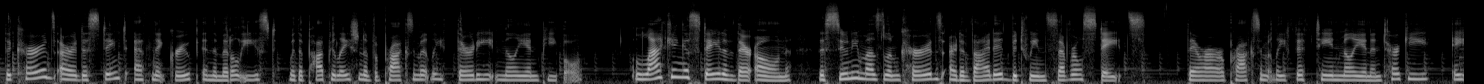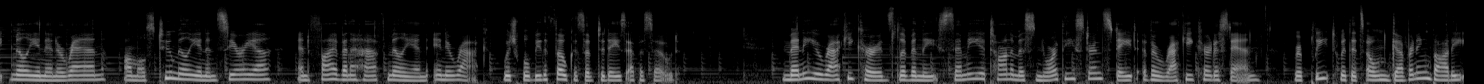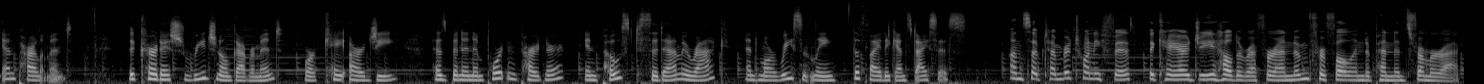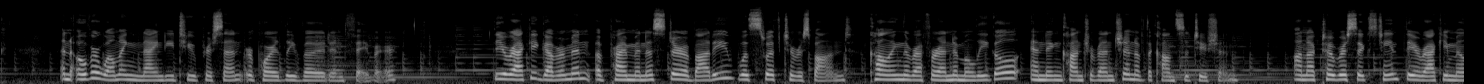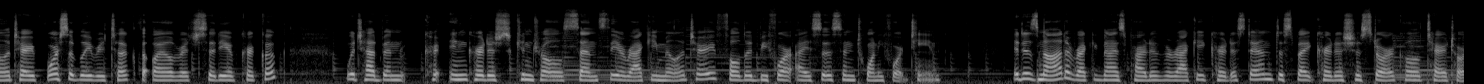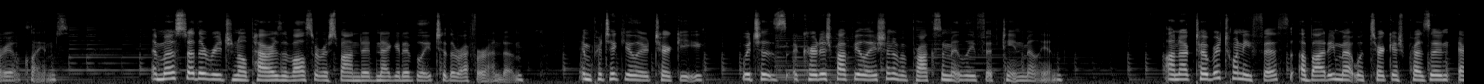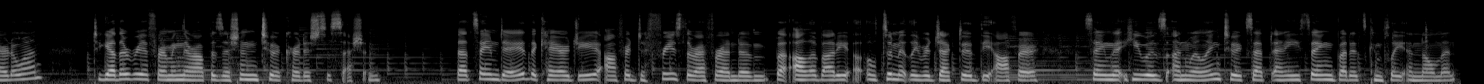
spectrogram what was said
The Kurds are a distinct ethnic group in the Middle East with a population of approximately 30 million people. Lacking a state of their own, the Sunni Muslim Kurds are divided between several states. There are approximately 15 million in Turkey, 8 million in Iran, almost 2 million in Syria, and 5.5 million in Iraq, which will be the focus of today's episode. Many Iraqi Kurds live in the semi autonomous northeastern state of Iraqi Kurdistan, replete with its own governing body and parliament. The Kurdish Regional Government, or KRG, has been an important partner in post Saddam Iraq and more recently, the fight against ISIS. On September 25th, the KRG held a referendum for full independence from Iraq. An overwhelming 92% reportedly voted in favor. The Iraqi government of Prime Minister Abadi was swift to respond, calling the referendum illegal and in contravention of the constitution. On October 16th, the Iraqi military forcibly retook the oil rich city of Kirkuk, which had been in Kurdish control since the Iraqi military folded before ISIS in 2014. It is not a recognized part of Iraqi Kurdistan despite Kurdish historical territorial claims. And most other regional powers have also responded negatively to the referendum, in particular Turkey, which has a Kurdish population of approximately 15 million. On October 25th, Abadi met with Turkish President Erdogan, together reaffirming their opposition to a Kurdish secession. That same day, the KRG offered to freeze the referendum, but Al Abadi ultimately rejected the offer, saying that he was unwilling to accept anything but its complete annulment.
